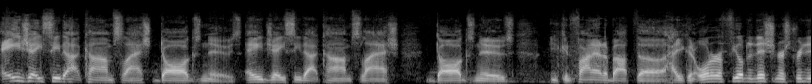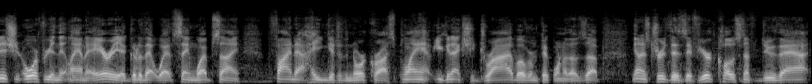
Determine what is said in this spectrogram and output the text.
ajc.com slash dogs news. ajc.com slash dogs news. You can find out about the how you can order a field edition or street edition, or if you're in the Atlanta area, go to that web, same website, find out how you can get to the Norcross plant. You can actually drive over and pick one of those up. The honest truth is, if you're close enough to do that,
